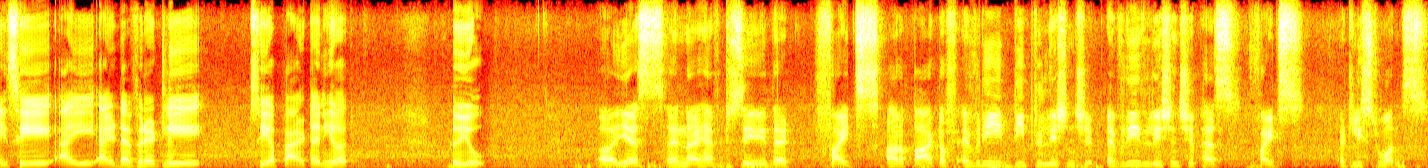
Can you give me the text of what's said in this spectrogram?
i see i i definitely see a pattern here do you Uh, yes, and I have to say that fights are a part of every deep relationship. Every relationship has fights at least once,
